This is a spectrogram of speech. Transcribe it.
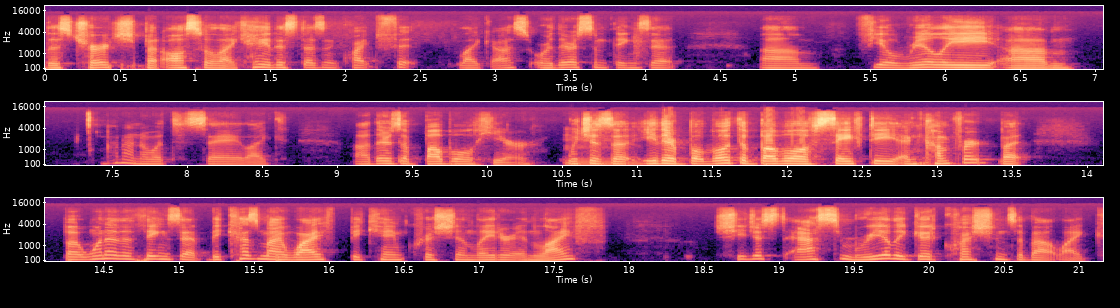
this church, but also like, hey, this doesn't quite fit like us, or there are some things that um, feel really, um, I don't know what to say, like. Uh, there's a bubble here, which is a, Mm. either bo- both a bubble of safety and comfort, but but one of the things that because my wife became Christian later in life, she just asked some really good questions about like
